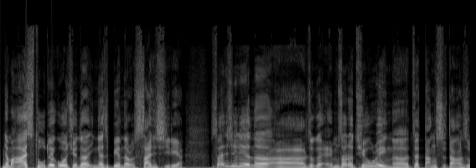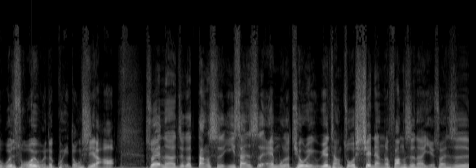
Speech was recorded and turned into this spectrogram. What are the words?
那么 S Two 对过去呢，应该是编到了三系列，三系列呢，啊、这个 M 三的 Touring 呢，在当时当然是闻所未闻的鬼东西了啊，所以呢，这个当时一三四 M 的 Touring 原厂做限量的方式呢，也算是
